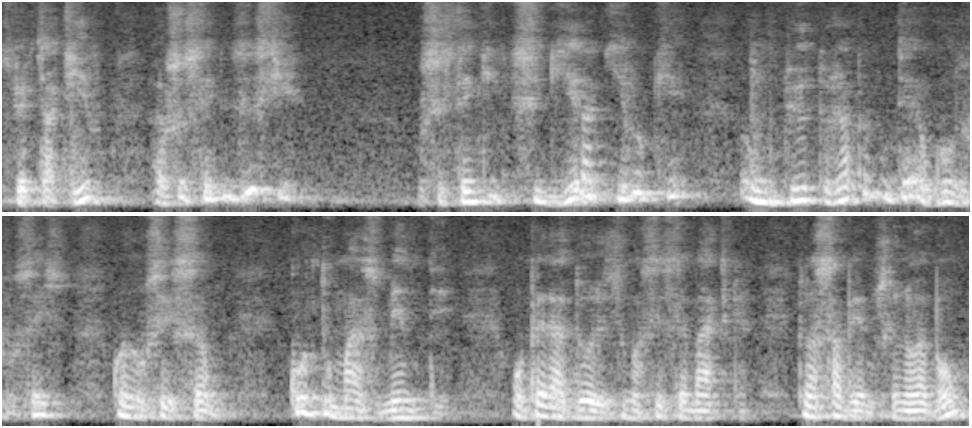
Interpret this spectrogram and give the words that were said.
expectativa, aí vocês têm que desistir. Vocês têm que seguir aquilo que o intuito, já perguntei a alguns de vocês, quando vocês são contumazmente operadores de uma sistemática que nós sabemos que não é bom,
